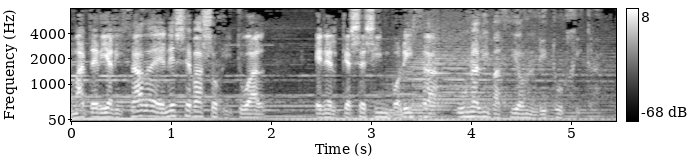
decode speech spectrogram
materializada en ese vaso ritual en el que se simboliza una libación litúrgica.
